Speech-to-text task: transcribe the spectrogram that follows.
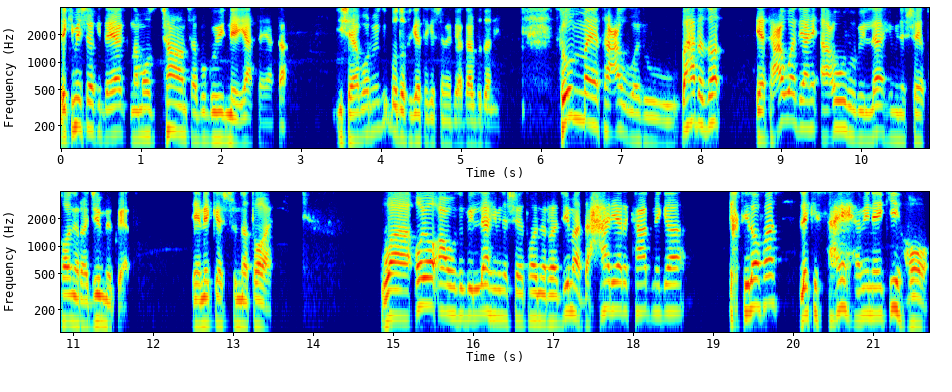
لیکن میشه که در یک نماز چند شب بگوی نیت یت ایشه یا بار میگی فیگه تگش اگر بدانی. ثم يتعوذ بعد از آن يتعوذ يعني اعوذ بالله من الشيطان الرجيم می‌گوید. یعنی که سنت های و آیا اعوذ بالله من الشیطان الرجیم؟ در هر یک رکعت میگه اختلاف است لیکن صحیح همینه که ها.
